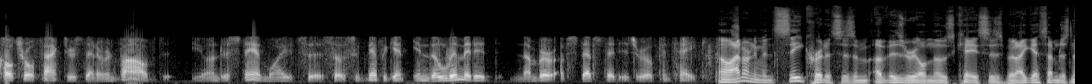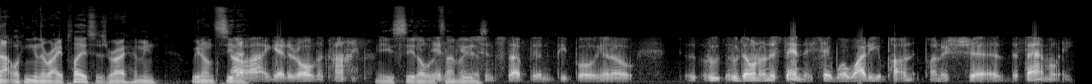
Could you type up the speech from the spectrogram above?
cultural factors that are involved, you understand why it's uh, so significant in the limited number of steps that Israel can take. Oh, I don't even see criticism of Israel in those cases, but I guess I'm just not looking in the right places, right? I mean, we don't see that. Oh, I get it all the time. You see it all the in time, I interviews guess. and stuff, and people, you know, who who don't understand. They say, "Well, why do you pun- punish uh, the family?"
